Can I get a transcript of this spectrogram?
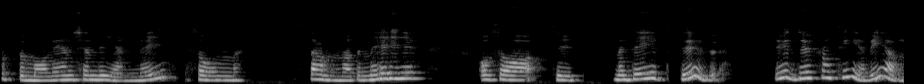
uppenbarligen kände igen mig, som stannade mig och sa typ, men det är ju du. Det är ju du från tvn.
